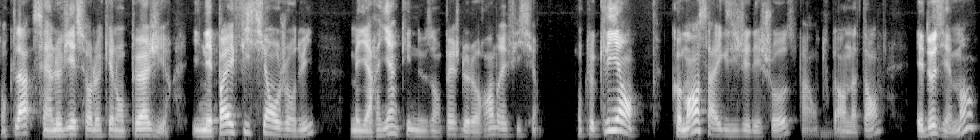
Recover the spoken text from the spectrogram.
Donc là, c'est un levier sur lequel on peut agir. Il n'est pas efficient aujourd'hui, mais il n'y a rien qui nous empêche de le rendre efficient. Donc le client commence à exiger des choses, en tout cas en attend. Et deuxièmement,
